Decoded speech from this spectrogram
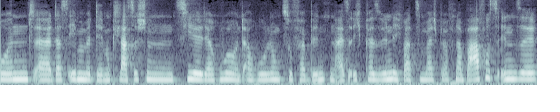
und äh, das eben mit dem klassischen Ziel der Ruhe und Erholung zu verbinden. Also ich persönlich war zum Beispiel auf einer Barfußinsel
